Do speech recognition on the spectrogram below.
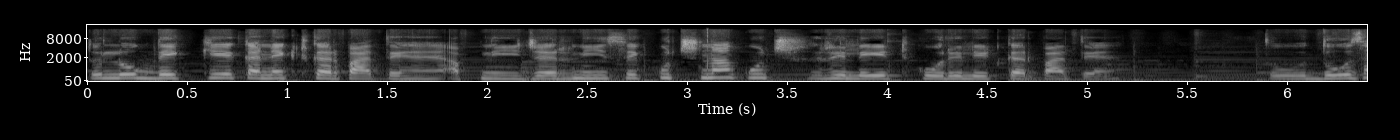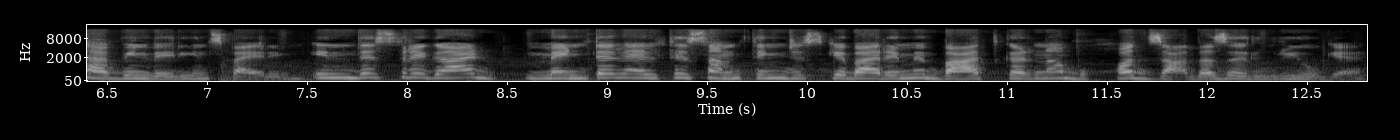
तो लोग देख के कनेक्ट कर पाते हैं अपनी जर्नी से कुछ ना कुछ रिलेट को रिलेट कर पाते हैं। तो those have been very inspiring in this regard mental health is something जिसके बारे में बात करना बहुत ज़्यादा ज़रूरी हो गया है।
